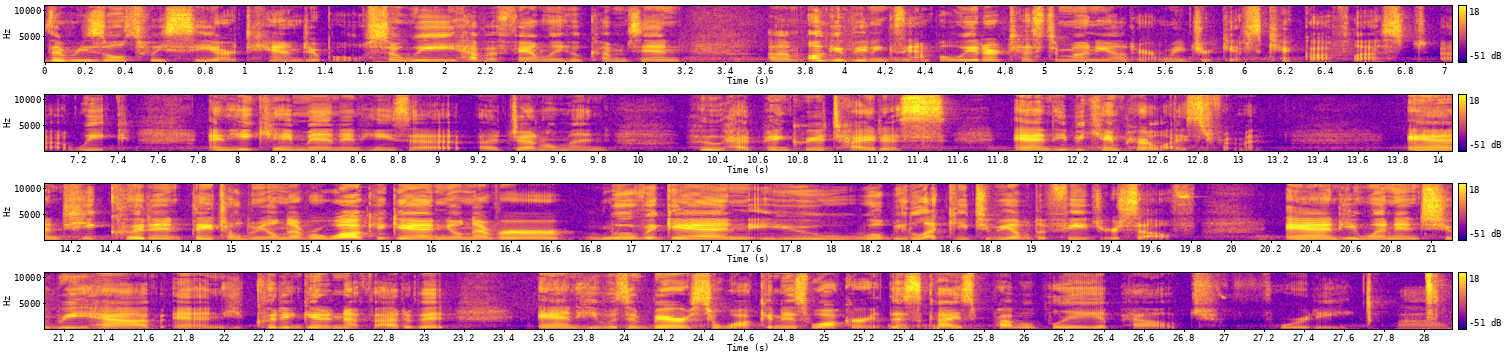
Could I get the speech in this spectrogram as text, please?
the results we see are tangible. So we have a family who comes in. Um, I'll give you an example. We had our testimonial at our major gifts kickoff last uh, week, and he came in and he's a, a gentleman who had pancreatitis and he became paralyzed from it. And he couldn't they told him you'll never walk again. You'll never move again. You will be lucky to be able to feed yourself. And he went into rehab and he couldn't get enough out of it and he was embarrassed to walk in his walker. This guy's probably about 40 wow.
